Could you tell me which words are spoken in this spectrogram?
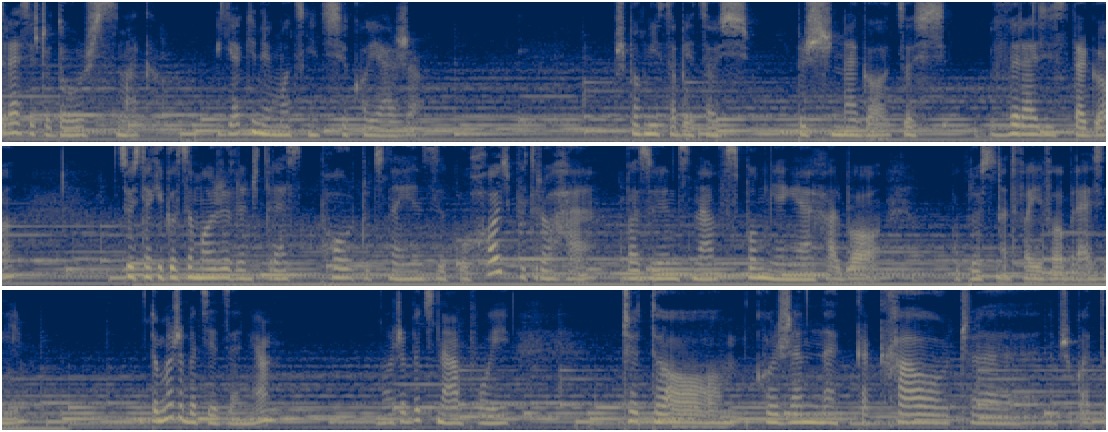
Teraz jeszcze dołóż smak. Jaki najmocniej Ci się kojarzy? Przypomnij sobie coś pysznego, coś wyrazistego, coś takiego, co może wręcz teraz poczuć na języku, choćby trochę bazując na wspomnieniach albo po prostu na Twojej wyobraźni. To może być jedzenie, może być napój, czy to korzenne kakao, czy na przykład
